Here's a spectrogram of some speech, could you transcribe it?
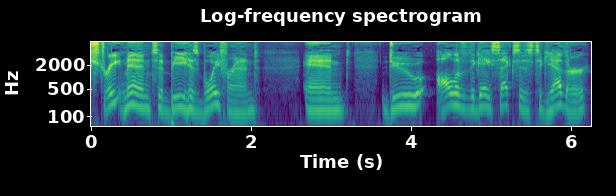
straight men to be his boyfriend and do all of the gay sexes together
